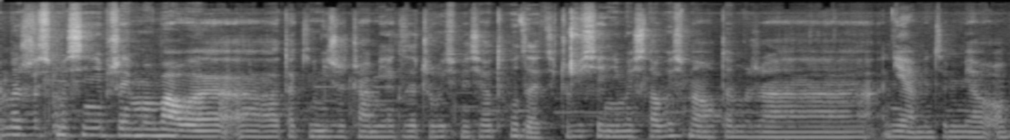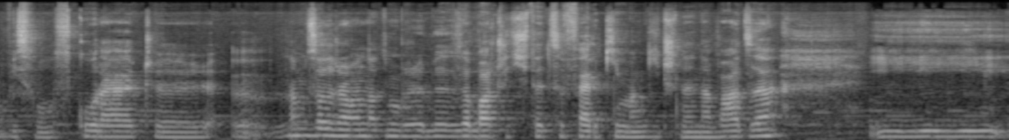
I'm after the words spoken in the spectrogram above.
my żeśmy się nie przejmowały e, takimi rzeczami, jak zaczęłyśmy się odchudzać. Oczywiście nie myślałyśmy o tym, że nie będziemy miały obwisłą skórę, czy nam zależało na tym, żeby zobaczyć te cyferki magiczne na wadze i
